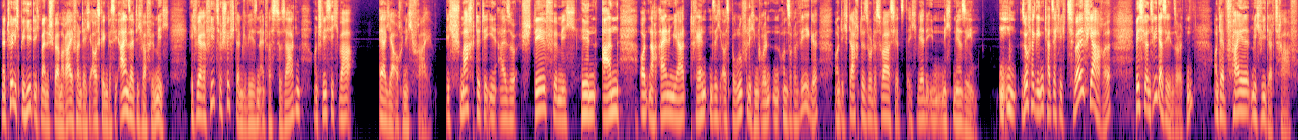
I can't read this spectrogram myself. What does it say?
Natürlich behielt ich meine Schwärmerei, von der ich ausging, dass sie einseitig war für mich. Ich wäre viel zu schüchtern gewesen, etwas zu sagen, und schließlich war er ja auch nicht frei. Ich schmachtete ihn also still für mich hin an, und nach einem Jahr trennten sich aus beruflichen Gründen unsere Wege, und ich dachte so, das war's jetzt, ich werde ihn nicht mehr sehen. So vergingen tatsächlich zwölf Jahre, bis wir uns wiedersehen sollten und der Pfeil mich wieder traf.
